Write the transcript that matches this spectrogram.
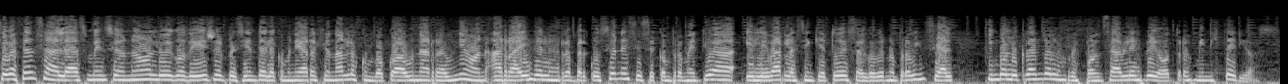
Sebastián Salas mencionó luego de ello el presidente de la comunidad regional los convocó a una reunión a raíz de las repercusiones y se comprometió a elevar las inquietudes al gobierno provincial involucrando a los responsables de otros ministerios.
